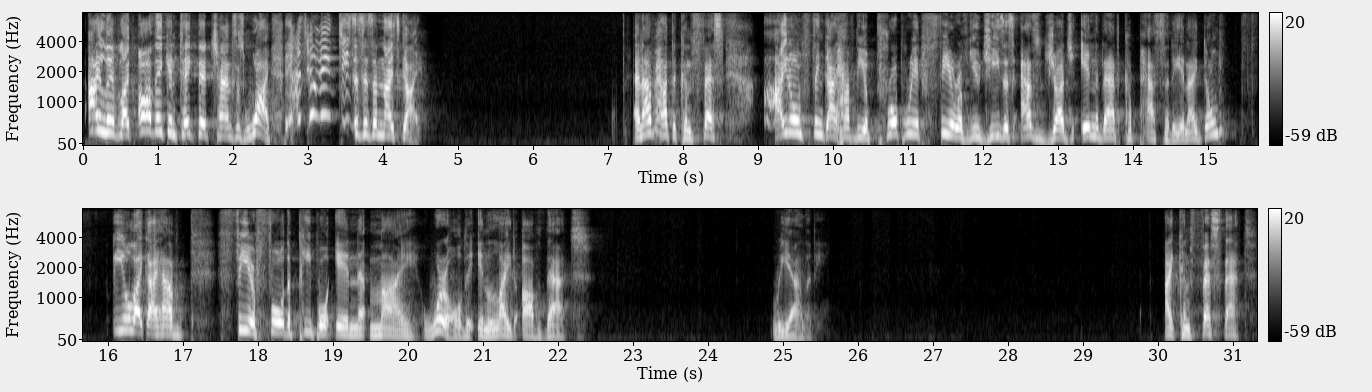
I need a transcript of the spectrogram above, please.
I live like, oh, they can take their chances. Why? Jesus is a nice guy. And I've had to confess, I don't think I have the appropriate fear of you, Jesus, as judge in that capacity. And I don't feel like I have fear for the people in my world in light of that reality. I confess that.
